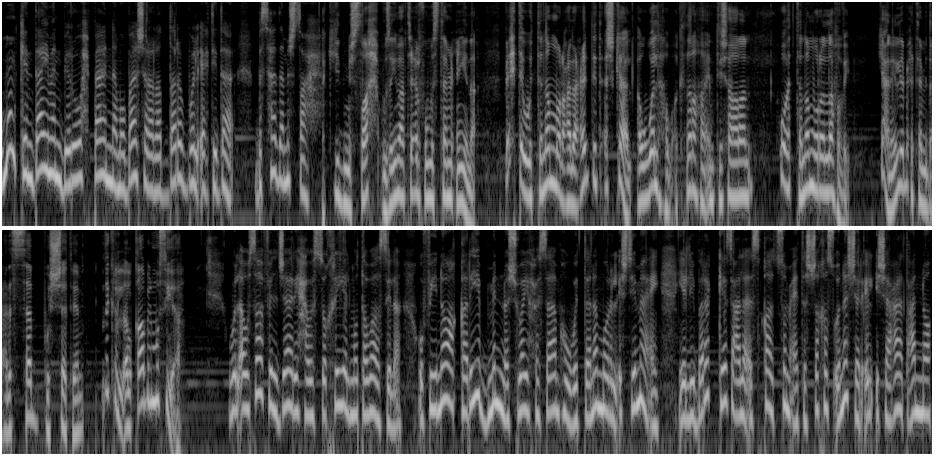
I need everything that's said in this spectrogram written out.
وممكن دايما بيروح بالنا مباشرة للضرب والاعتداء بس هذا مش صح. أكيد مش صح وزي ما بتعرفوا مستمعينا بيحتوي التنمر على عدة أشكال أولها وأكثرها انتشارا هو التنمر اللفظي يعني اللي بيعتمد على السب والشتم وذكر الألقاب المسيئة. والأوصاف الجارحة والسخرية المتواصلة وفي نوع قريب منه شوي حسام هو التنمر الاجتماعي يلي بركز على إسقاط سمعة الشخص ونشر الإشاعات عنه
